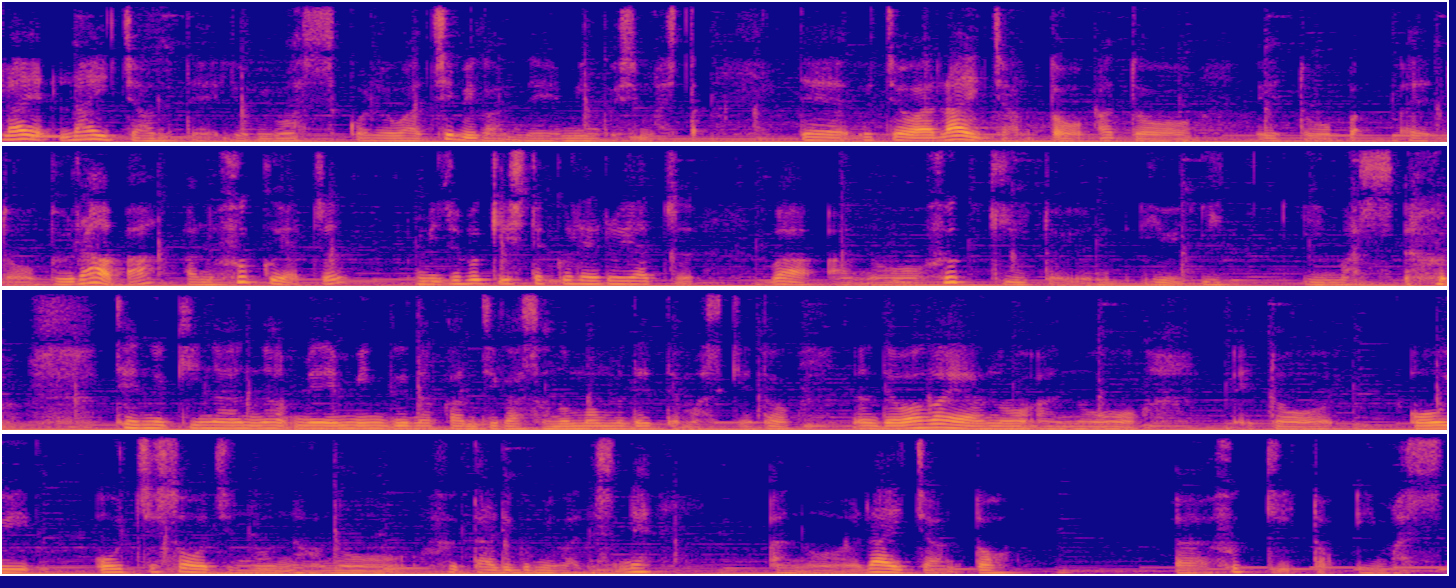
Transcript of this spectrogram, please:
ライライちゃんって呼びます。これはチビがネーミングしました。でうちはライちゃんとあと,、えーとえーと、ブラーバ？あの吹くやつ？水拭きしてくれるやつはあのフッキーという言います。手抜きななネーミングな感じがそのまま出てますけどなので我が家のあの、えっ、とおいおうち掃除のあの2人組はですねあのライちゃんとフッキーと言います。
